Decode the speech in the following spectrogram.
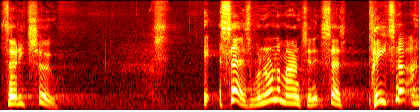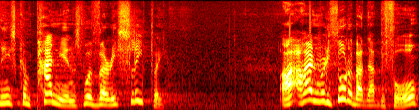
32 it says, when we're on a mountain, it says, Peter and his companions were very sleepy. I, I hadn't really thought about that before,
